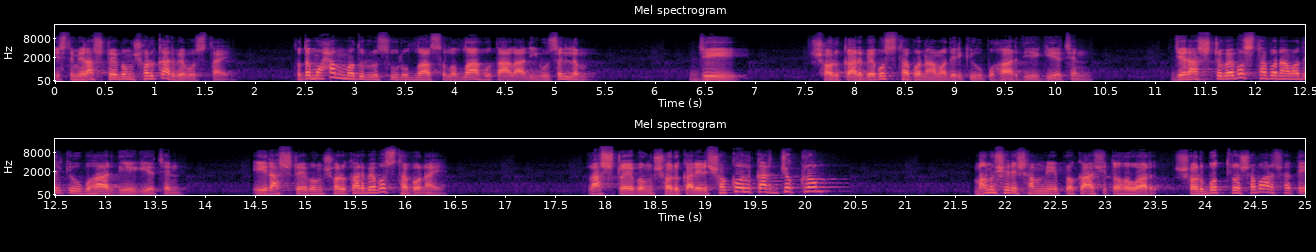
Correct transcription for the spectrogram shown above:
ইসলামী রাষ্ট্র এবং সরকার ব্যবস্থায় তথা মোহাম্মদুর রসুল্লাহ সাল তাল আলী হুসাল্লাম যে সরকার ব্যবস্থাপনা আমাদেরকে উপহার দিয়ে গিয়েছেন, যে রাষ্ট্র ব্যবস্থাপনা আমাদেরকে উপহার দিয়ে গিয়েছেন, এই রাষ্ট্র এবং সরকার ব্যবস্থাপনায় রাষ্ট্র এবং সরকারের সকল কার্যক্রম মানুষের সামনে প্রকাশিত হওয়ার সর্বত্র সবার সাথে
